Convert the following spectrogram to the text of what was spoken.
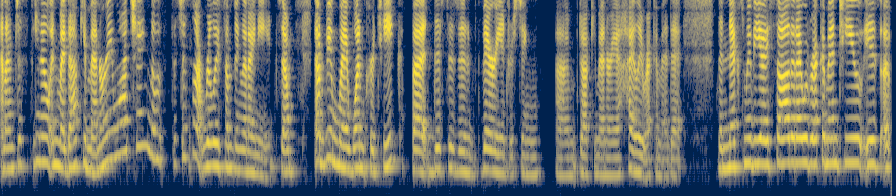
And I'm just, you know, in my documentary watching, those it's just not really something that I need. So that would be my one critique, but this is a very interesting um, documentary. I highly recommend it. The next movie I saw that I would recommend to you is uh,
